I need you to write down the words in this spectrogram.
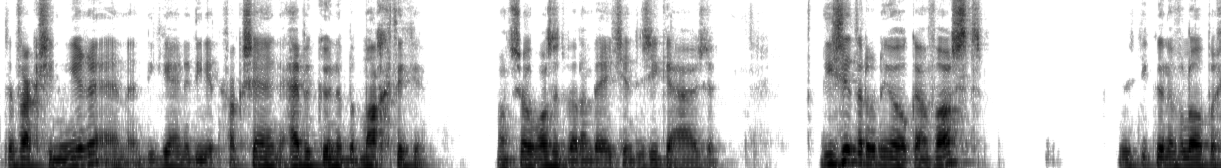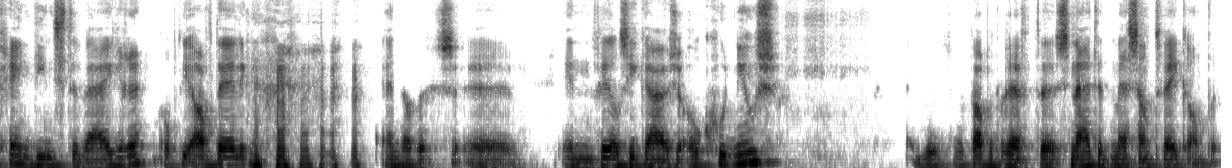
te vaccineren. En diegenen die het vaccin hebben kunnen bemachtigen, want zo was het wel een beetje in de ziekenhuizen, die zitten er nu ook aan vast. Dus die kunnen voorlopig geen diensten weigeren op die afdeling. en dat is uh, in veel ziekenhuizen ook goed nieuws. Dus wat dat betreft uh, snijdt het mes aan twee kanten.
